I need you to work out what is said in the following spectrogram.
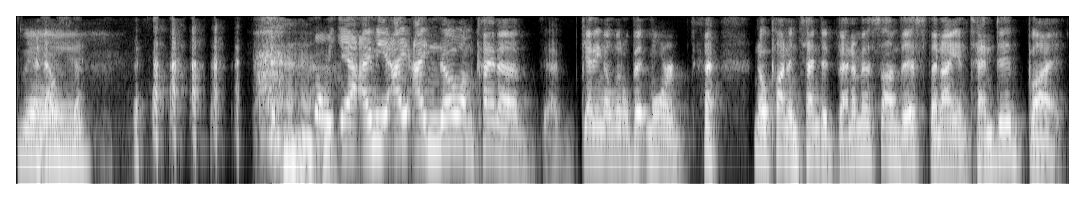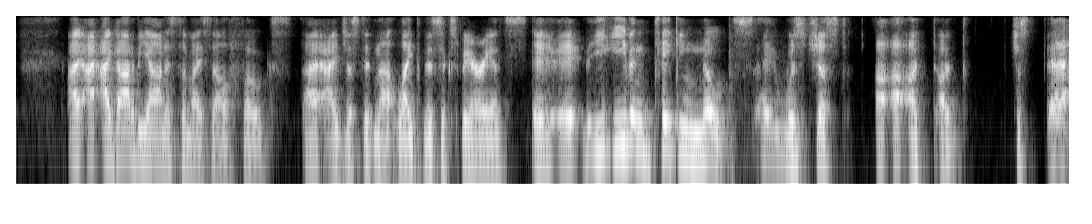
And that was Yeah. so yeah, I mean, I I know I'm kind of uh, getting a little bit more, no pun intended, venomous on this than I intended, but I I, I got to be honest to myself, folks. I, I just did not like this experience. It, it, even taking notes, it was just a, a, a, a just. Eh.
